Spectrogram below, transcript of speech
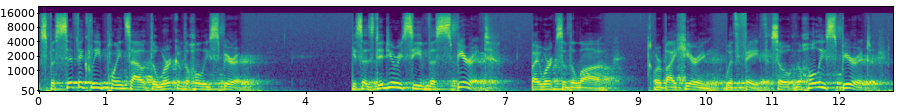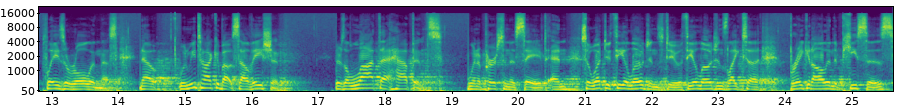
specifically points out the work of the Holy Spirit. He says, Did you receive the Spirit by works of the law or by hearing with faith? So the Holy Spirit plays a role in this. Now, when we talk about salvation, there's a lot that happens when a person is saved. And so, what do theologians do? Theologians like to break it all into pieces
